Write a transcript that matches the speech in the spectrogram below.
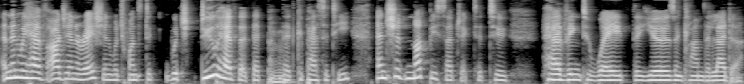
And then we have our generation, which wants to, which do have that that Mhm. that capacity, and should not be subjected to having to wait the years and climb the ladder.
